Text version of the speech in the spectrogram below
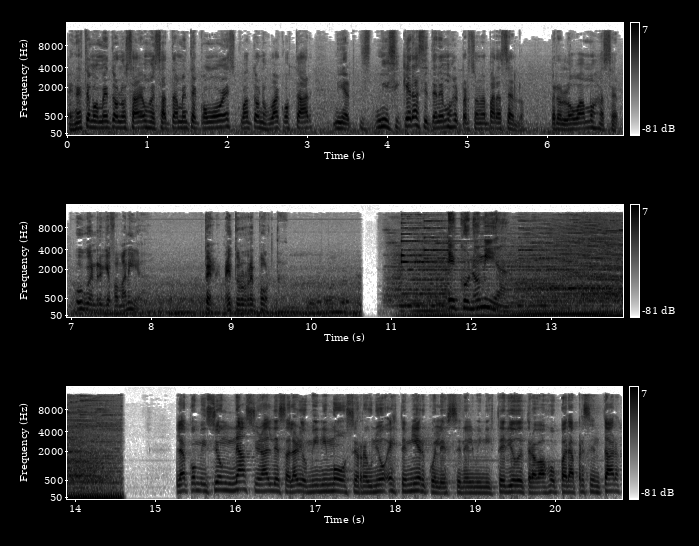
En este momento no sabemos exactamente cómo es, cuánto nos va a costar, ni, ni siquiera si tenemos el personal para hacerlo, pero lo vamos a hacer. Hugo Enrique Famanía, Telemetro Reporta. Economía. La Comisión Nacional de Salario Mínimo se reunió este miércoles en el Ministerio de Trabajo para presentar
